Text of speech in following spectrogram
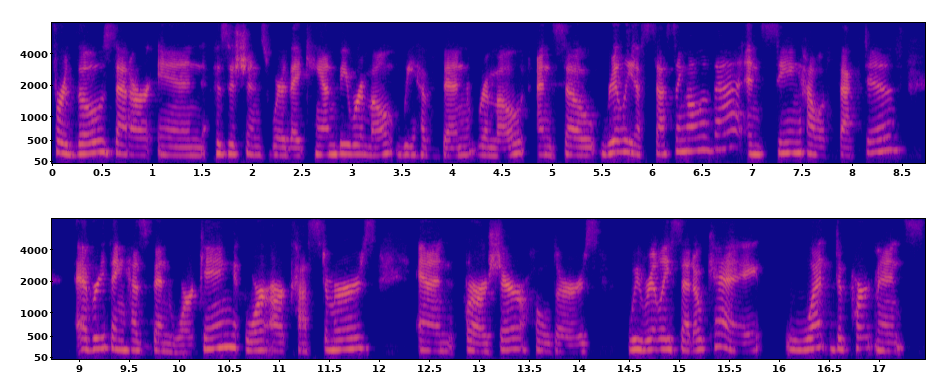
For those that are in positions where they can be remote, we have been remote. And so, really assessing all of that and seeing how effective everything has been working for our customers and for our shareholders, we really said, okay, what departments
